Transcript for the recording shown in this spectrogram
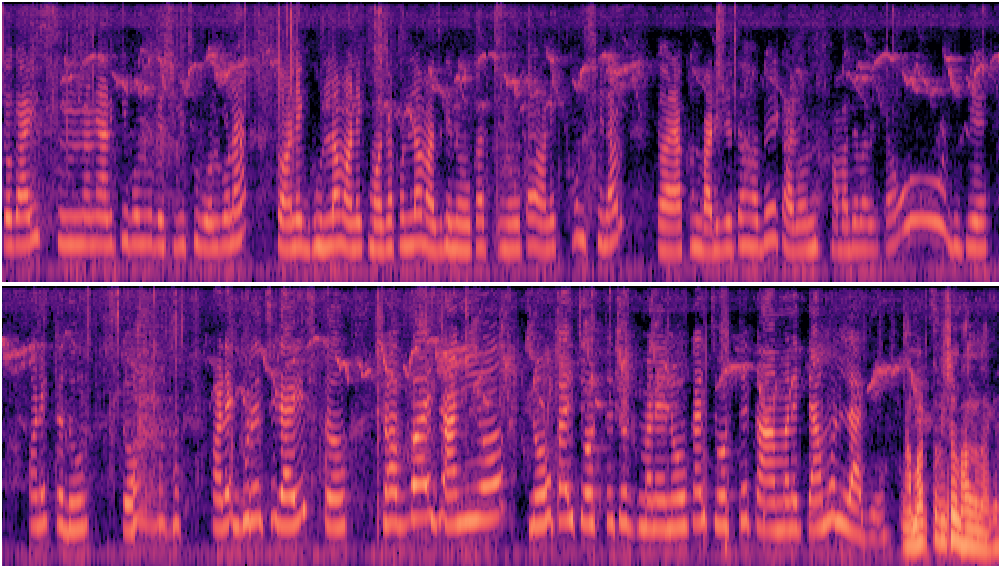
তো গাইস মানে আর কি বলব বেশি কিছু বলব না। তো অনেক ঘুরলাম অনেক মজা করলাম। আজকে নৌকা নৌকায় অনেকক্ষণ ছিলাম। তো আর এখন বাড়ি যেতে হবে কারণ আমাদের বাড়িটা ও দিকে অনেকটা দূর। তো অনেক ঘুরেছি গাইস তো সবাই জানিও নৌকায় চড়তে চড় মানে নৌকায় চড়তে মানে কেমন লাগে? আমার তো ভীষণ ভালো লাগে।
